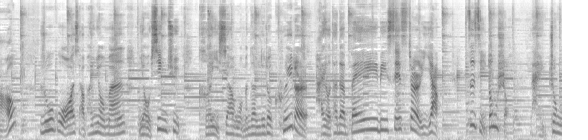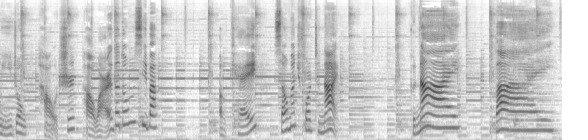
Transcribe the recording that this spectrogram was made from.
好，如果小朋友们有兴趣，可以像我们的 Little Critter 还有他的 Baby Sister 一样，自己动手来种一种好吃好玩的东西吧。Okay，so much for tonight. Good night. Bye.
